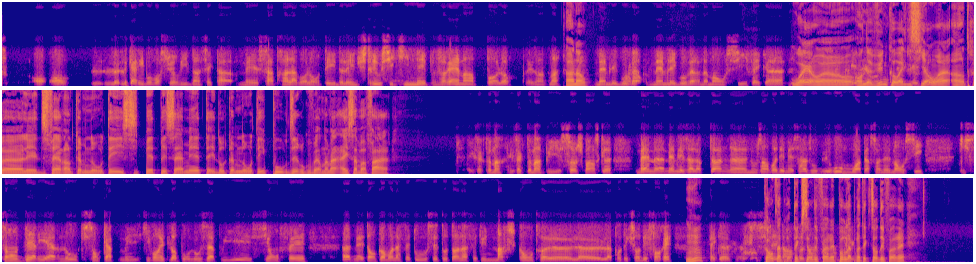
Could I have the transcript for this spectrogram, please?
on, le, caribou va survivre dans le secteur, mais ça prend la volonté de l'industrie aussi qui n'est vraiment pas là présentement. Ah non? Même les, même les gouvernements aussi. Fait que. Oui, on, a vu une coalition hein, entre euh, les différentes communautés, Pit, Pessamit et d'autres communautés, pour dire au gouvernement, hey, ça va faire. Exactement, exactement. Puis ça, je pense que même, même les Allochtones euh, nous envoient des messages au bureau, moi personnellement aussi qui sont derrière nous, qui sont cap qui vont être là pour nous appuyer si on fait admettons, comme on a fait tout cet automne, on a fait une marche contre euh, la protection des forêts. Mhm. contre la protection des forêts, pour la protection des forêts.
